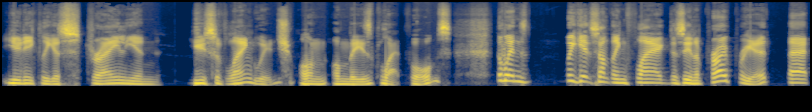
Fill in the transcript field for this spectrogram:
uniquely Australian use of language on on these platforms, that when we get something flagged as inappropriate, that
